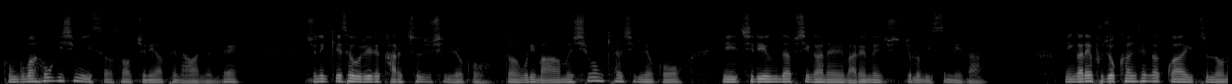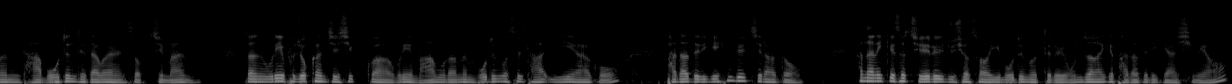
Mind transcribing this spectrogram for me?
궁금한 호기심이 있어서 주님 앞에 나왔는데 주님께서 우리를 가르쳐 주시려고 또 우리 마음을 시원케 하시려고 이 질의응답 시간을 마련해 주신 줄로 믿습니다. 인간의 부족한 생각과 입술로는 다 모든 대답을 할 수 없지만 또한 우리의 부족한 지식과 우리의 마음으로는 모든 것을 다 이해하고 받아들이기 힘들지라도 하나님께서 지혜를 주셔서 이 모든 것들을 온전하게 받아들이게 하시며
